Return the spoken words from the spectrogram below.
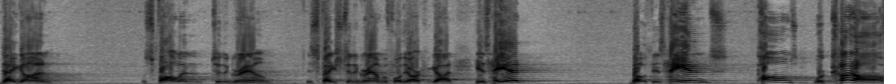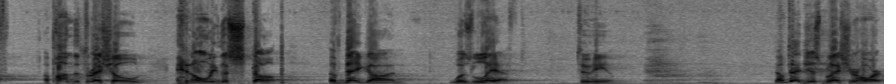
Dagon was fallen to the ground, his face to the ground before the ark of God. His head, both his hands, palms were cut off upon the threshold, and only the stump of Dagon was left to him. Don't that just bless your heart?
